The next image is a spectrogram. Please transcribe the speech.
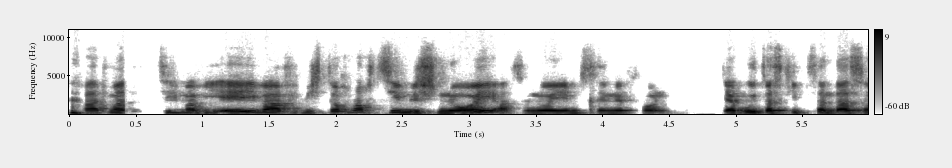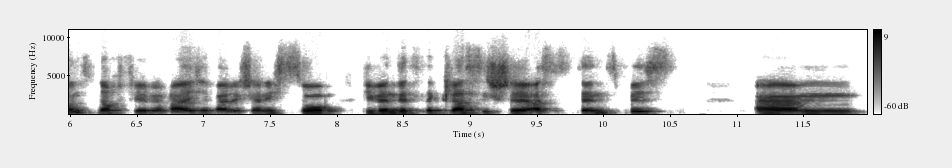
gerade mal Thema VA war für mich doch noch ziemlich neu, also neu im Sinne von, ja gut, was gibt's dann da sonst noch für Bereiche? Weil ich ja nicht so, wie wenn du jetzt eine klassische Assistenz bist, ähm,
